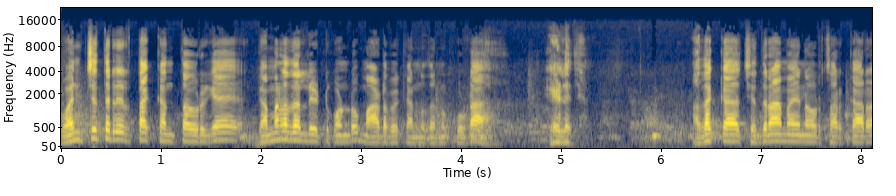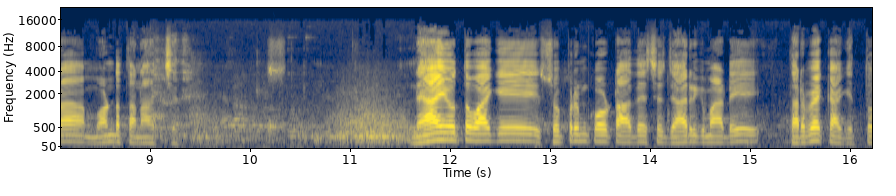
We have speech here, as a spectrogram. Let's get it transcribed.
ವಂಚಿತರಿರ್ತಕ್ಕಂಥವ್ರಿಗೆ ಗಮನದಲ್ಲಿಟ್ಟುಕೊಂಡು ಮಾಡಬೇಕನ್ನೋದನ್ನು ಕೂಡ ಹೇಳಿದೆ. ಅದಕ್ಕೆ ಸಿದ್ದರಾಮಯ್ಯನವ್ರ ಸರ್ಕಾರ ಮೊಂಡತನ ಹಚ್ಚಿದೆ. ನ್ಯಾಯಯುತವಾಗಿ ಸುಪ್ರೀಂ ಕೋರ್ಟ್ ಆದೇಶ ಜಾರಿಗೆ ಮಾಡಿ ತರಬೇಕಾಗಿತ್ತು,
